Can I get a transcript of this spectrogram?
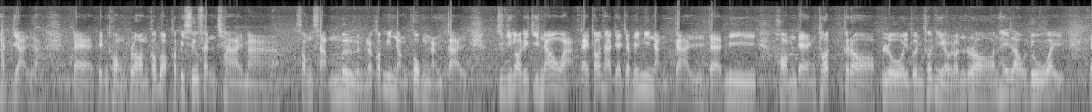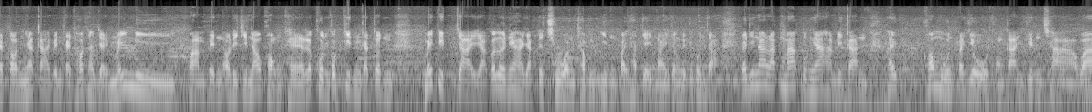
หัดใหญ่อะแต่เป็นของปลอมเขาบอกเขาไปซื้อแฟรนไชส์มาสองสามหมื่นแล้วก็มีหนังกงหนังไก่ จริงๆออริจินัลอะไก่ทอดหัดใหญ่จะไม่มีหนังไก่ แต่มีหอมแดงทอดกรอบโรยบนข้าวเหนียวร้อนๆให้เราด้วย แต่ตอนนี้กลายเป็นไก่ทอดหัดใหญ่ไม่มีความเป็นออริจินัลของแท้แล้วคนก็กินกันจนไม่ติดใจอะก็เลยเนี่ยค่ะอยากจะชวนคำอินไปหัดใหญ่ในจังเลยทุกคนจ้ะแล้วที่น่ารักมากตรงนี้มีการให้ข้อมูลประโยชน์ของการกินชาว่า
